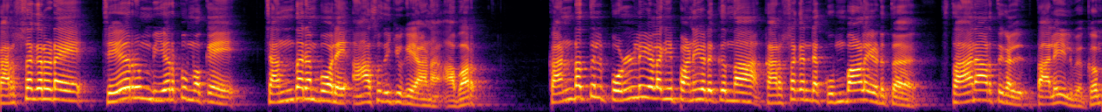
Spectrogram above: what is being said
കർഷകരുടെ ചേറും വിയർപ്പുമൊക്കെ ചന്ദനം പോലെ ആസ്വദിക്കുകയാണ് അവർ. കണ്ടത്തിൽ പൊള്ളിയിളകി പണിയെടുക്കുന്ന കർഷകന്റെ കുമ്പാളയെടുത്ത് സ്ഥാനാർത്ഥികൾ തലയിൽ വെക്കും.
